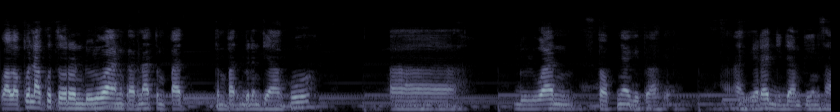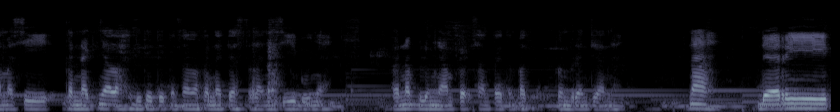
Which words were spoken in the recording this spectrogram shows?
walaupun aku turun duluan karena tempat tempat berhenti aku uh, duluan stopnya gitu. Akhirnya akhirnya didampingin sama si keneknya lah dititipin sama keneknya setelahnya si ibunya. Karena belum nyampe sampai tempat pemberhentiannya. Nah dari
